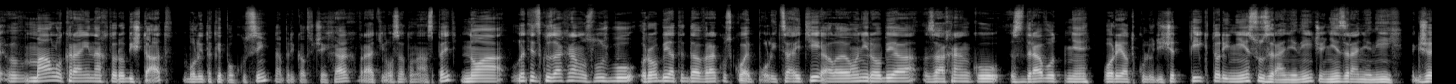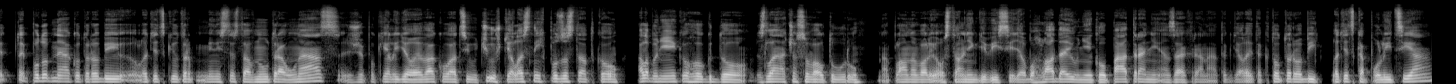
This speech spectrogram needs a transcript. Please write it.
že v málo krajinách to robí štát, boli také pokusy, napríklad v Čechách, vrátilo sa to naspäť. No a leteckú záchrannú službu robia robia teda v Rakúsku aj policajti, ale oni robia záchranku zdravotne v poriadku ľudí. Čiže tí, ktorí nie sú zranení, čiže nezranených. Takže to je podobné, ako to robí letecký útor ministerstva vnútra u nás, že pokiaľ ide o evakuáciu či už telesných pozostatkov, alebo niekoho, kto zle načasoval túru, naplánovali, ostal niekde vysieť, alebo hľadajú niekoho pátranie a záchrana a tak ďalej, tak toto robí letecká policia,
